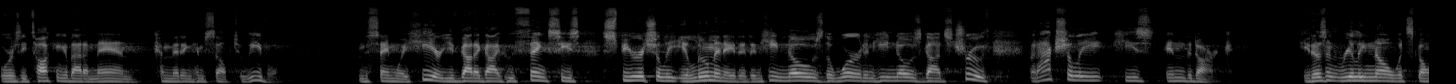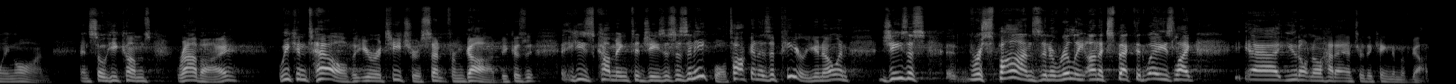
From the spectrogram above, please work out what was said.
Or is he talking about a man committing himself to evil? In the same way, here, you've got a guy who thinks he's spiritually illuminated and he knows the word and he knows God's truth, but actually, he's in the dark. He doesn't really know what's going on. And so he comes, Rabbi, we can tell that you're a teacher sent from God because he's coming to Jesus as an equal, talking as a peer, you know? And Jesus responds in a really unexpected way. He's like, Yeah, you don't know how to enter the kingdom of God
